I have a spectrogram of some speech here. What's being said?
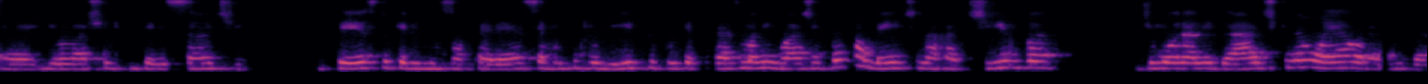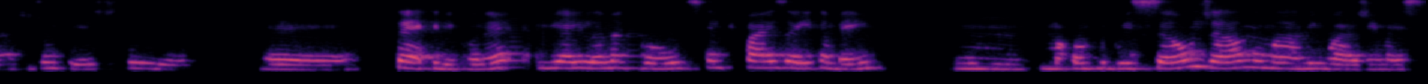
é, e eu acho interessante o texto que ele nos oferece é muito bonito, porque traz uma linguagem totalmente narrativa, de moralidade, que não é a oralidade de um texto é, técnico, né? E a Ilana Goldstein que faz aí também um, uma contribuição já numa linguagem mais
